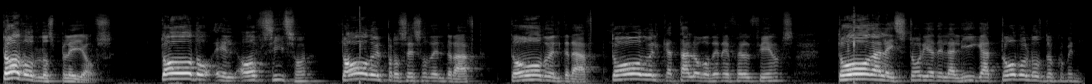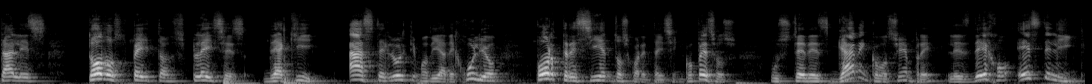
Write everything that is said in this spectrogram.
todos los playoffs, todo el off-season, todo el proceso del draft, todo el draft, todo el catálogo de NFL Films, toda la historia de la liga, todos los documentales, todos Peyton's Places de aquí hasta el último día de julio por 345 pesos. Ustedes ganen como siempre. Les dejo este link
